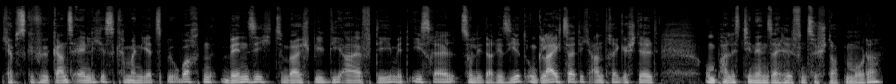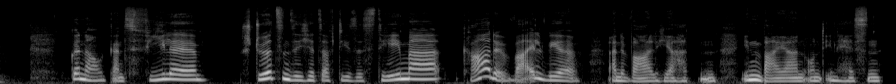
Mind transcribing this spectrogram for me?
Ich habe das Gefühl, ganz Ähnliches kann man jetzt beobachten, wenn sich zum Beispiel die AfD mit Israel solidarisiert und gleichzeitig Anträge stellt, um Palästinenserhilfen zu stoppen, oder? Genau, ganz viele stürzen sich jetzt auf dieses Thema, gerade weil wir eine Wahl hier hatten in Bayern und in Hessen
